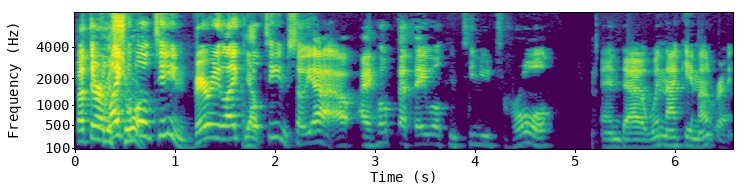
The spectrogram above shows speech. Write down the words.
But they're a likable sure. team, very likable yep. team. So yeah, I, I hope that they will continue to roll and uh, win that game outright.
